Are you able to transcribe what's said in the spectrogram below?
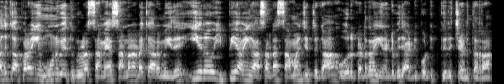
அதுக்கப்புறம் இங்க மூணு பேத்துக்குள்ள செமையா சண்டை நடக்க ஆரம்பிக்குது. ஹீரோ இப்பயும் அவங்க அசால்ட்டா சமாளிச்சிட்டு இருக்கான். ஒரு கட்டத்துல ரெண்டு பேரும் அடி போட்டு பிரிச்சு எடுத்துறான்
